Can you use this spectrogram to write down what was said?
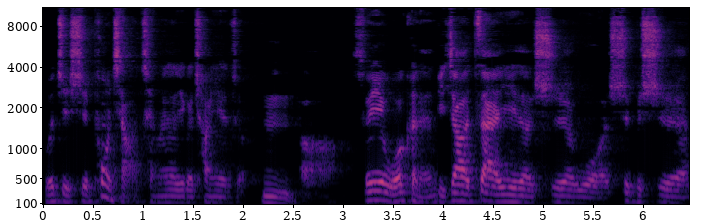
我只是碰巧成为了一个创业者嗯啊、所以我可能比较在意的是我是不是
